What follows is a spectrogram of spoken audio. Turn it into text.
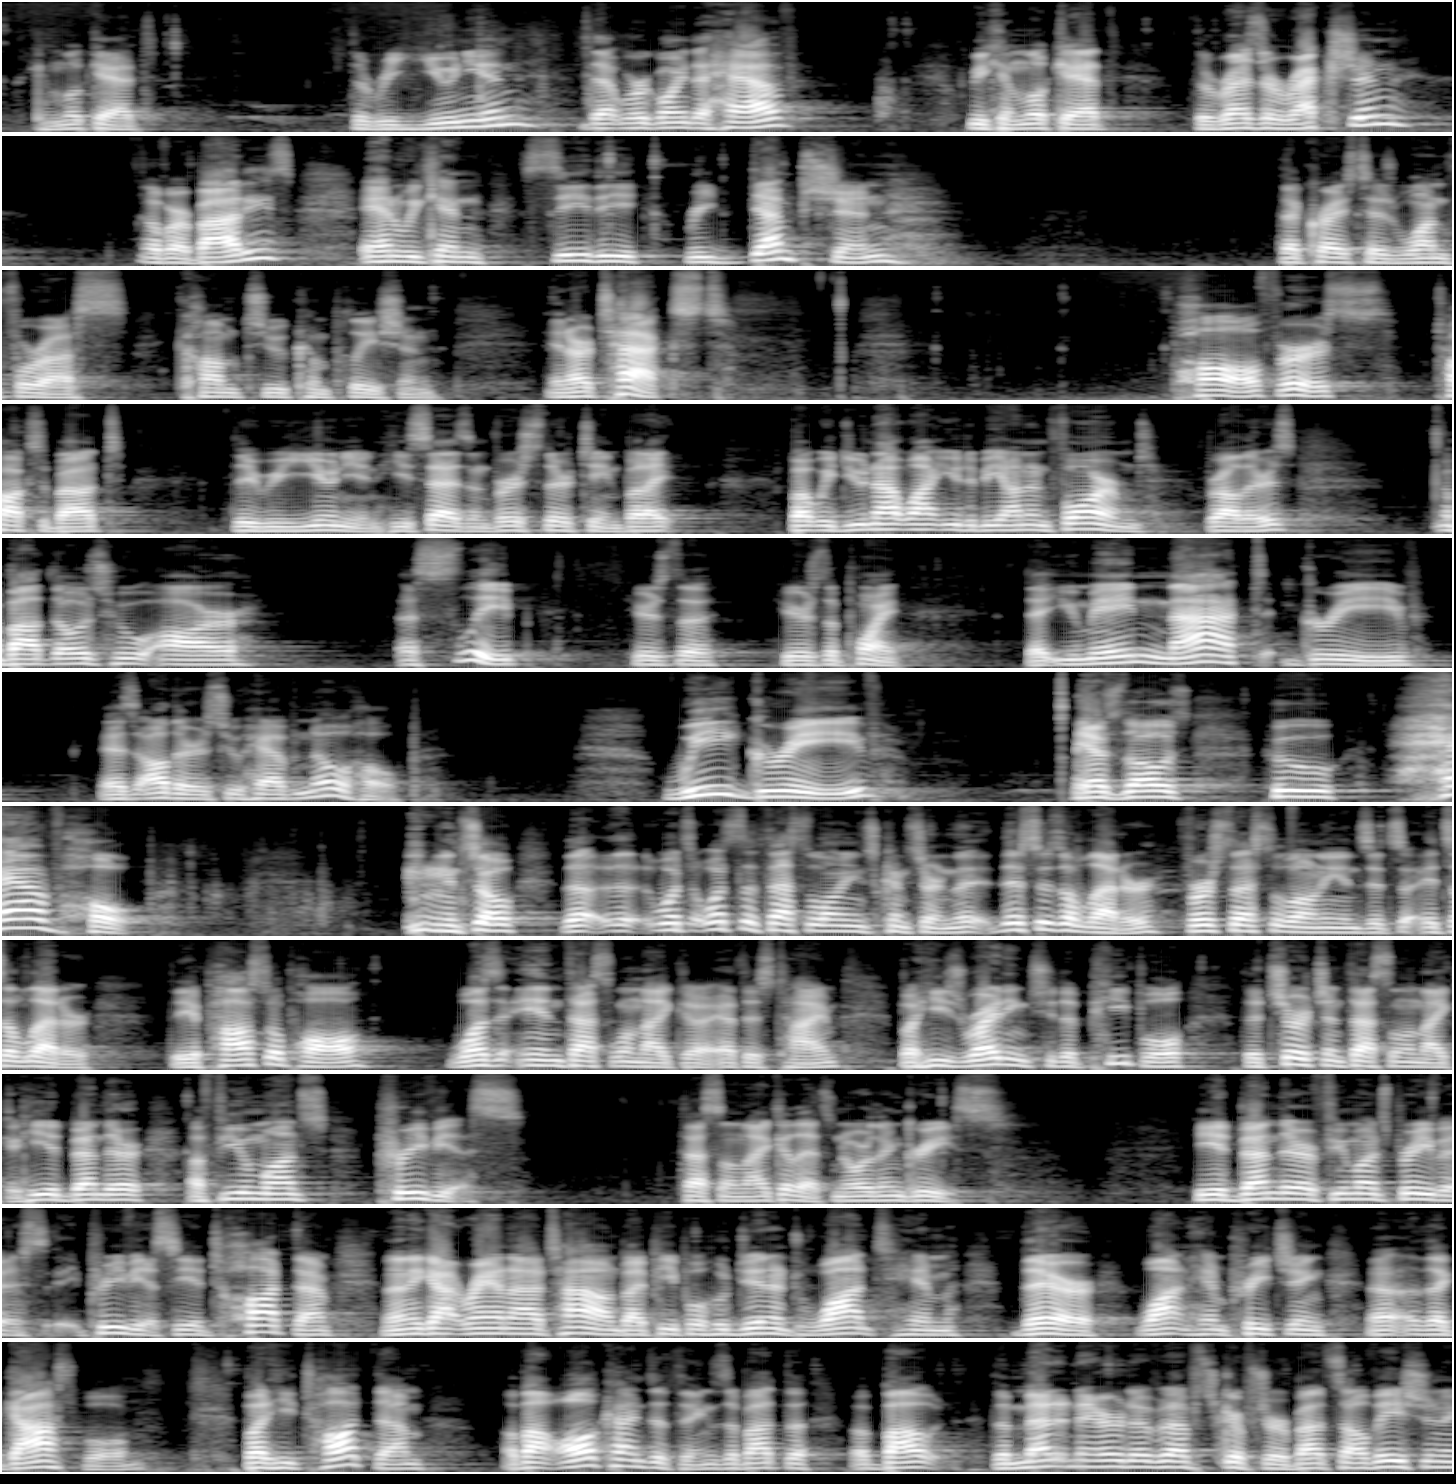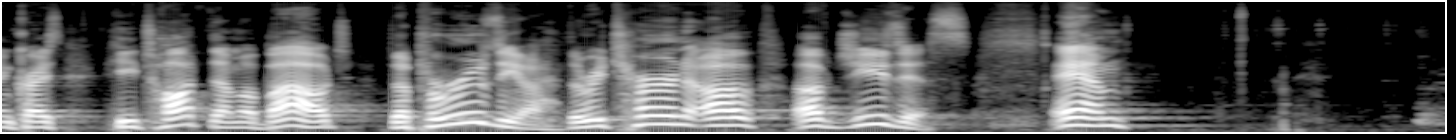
We can look at the reunion that we're going to have, we can look at the resurrection of our bodies, and we can see the redemption that Christ has won for us come to completion. In our text, Paul first talks about the reunion. He says in verse 13, But I but we do not want you to be uninformed, brothers, about those who are asleep. Here's the, here's the point that you may not grieve as others who have no hope. We grieve as those who have hope. and so, the, the, what's, what's the Thessalonians' concern? This is a letter. First Thessalonians, it's, it's a letter. The Apostle Paul wasn't in Thessalonica at this time, but he's writing to the people, the church in Thessalonica. He had been there a few months previous. Thessalonica, that's northern Greece. He had been there a few months previous. previous. He had taught them, and then he got ran out of town by people who didn't want him there, want him preaching uh, the gospel. But he taught them about all kinds of things, about the, about the meta narrative of Scripture, about salvation in Christ. He taught them about the Parousia, the return of, of Jesus. And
